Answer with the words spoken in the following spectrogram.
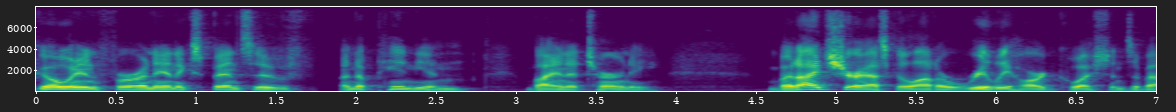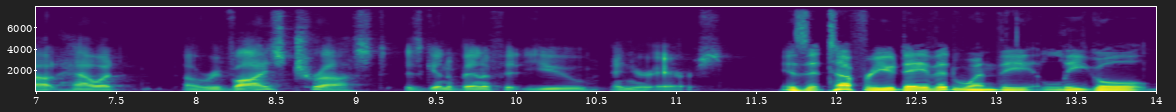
go in for an inexpensive an opinion by an attorney but I'd sure ask a lot of really hard questions about how a, a revised trust is going to benefit you and your heirs. Is it tough for you, David, when the legal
